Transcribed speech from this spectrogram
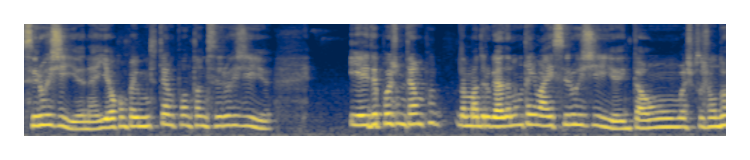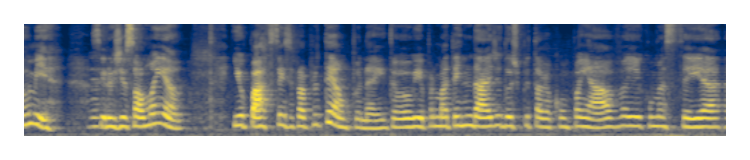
cirurgia, né? E eu acompanhei muito tempo plantão de cirurgia. E aí, depois de um tempo, da madrugada, não tem mais cirurgia. Então, as pessoas vão dormir. Uhum. Cirurgia só amanhã. E o parto tem seu próprio tempo, né? Então, eu ia pra maternidade do hospital, eu acompanhava e comecei a,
